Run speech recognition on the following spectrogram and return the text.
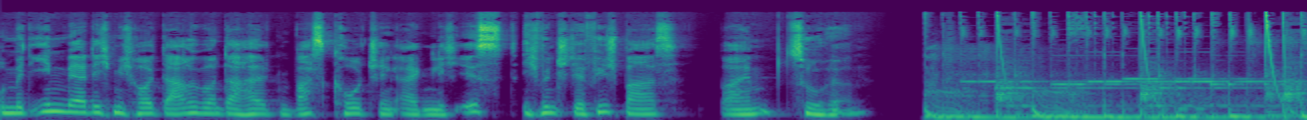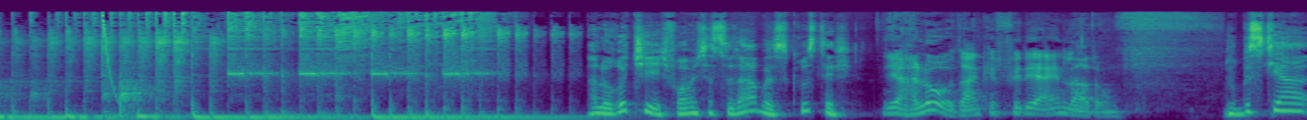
und mit ihm werde ich mich heute darüber unterhalten, was Coaching eigentlich ist. Ich wünsche dir viel Spaß beim Zuhören. Hallo Richie, ich freue mich, dass du da bist. Grüß dich. Ja, hallo, danke für die Einladung. Du bist ja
